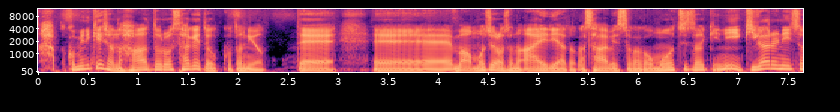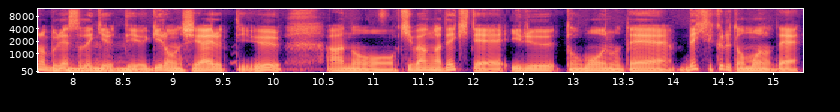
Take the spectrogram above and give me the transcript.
はコミュニケーションのハードルを下げておくことによって、えーまあもちろんそのアイディアとかサービスとかが思いついた時に気軽にそのブレストできるっていう、議論し合えるっていう、あの、基盤ができていると思うので、できてくると思うので、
